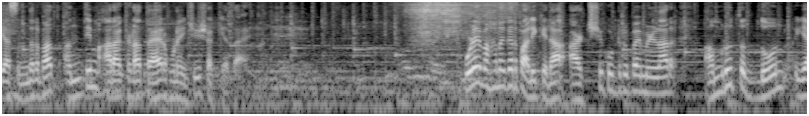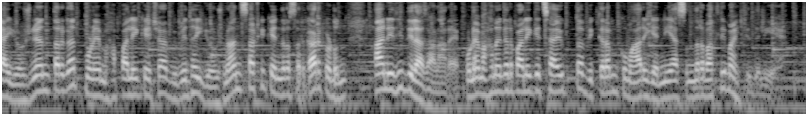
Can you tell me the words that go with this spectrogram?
या संदर्भात अंतिम आराखडा तयार होण्याची शक्यता आहे. पुणे महानगरपालिकेला आठशे कोटी रुपये मिळणार अमृत दोन या योजनेअंतर्गत पुणे महापालिकेच्या विविध योजनांसाठी केंद्र सरकारकडून हा निधी दिला जाणार आहे. पुणे महानगरपालिकेचे आयुक्त विक्रम कुमार यांनी या संदर्भातली माहिती दिली आहे.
